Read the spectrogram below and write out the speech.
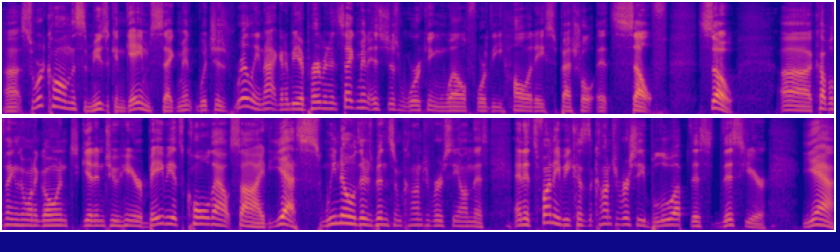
Uh, so we're calling this a music and games segment, which is really not going to be a permanent segment. It's just working well for the holiday special itself. So uh, a couple things I want to go into get into here. Baby, it's cold outside. Yes, we know there's been some controversy on this, and it's funny because the controversy blew up this this year. Yeah,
